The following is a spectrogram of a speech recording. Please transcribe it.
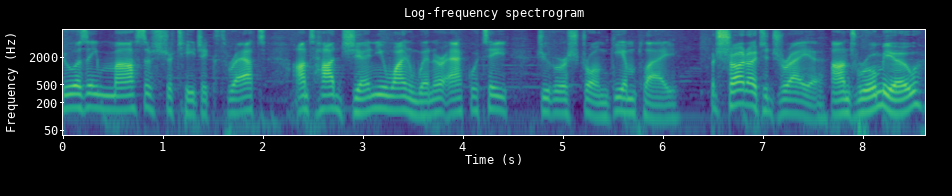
who was a massive strategic threat and had genuine winner equity due to her strong gameplay. But shout out to Drea and Romeo.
